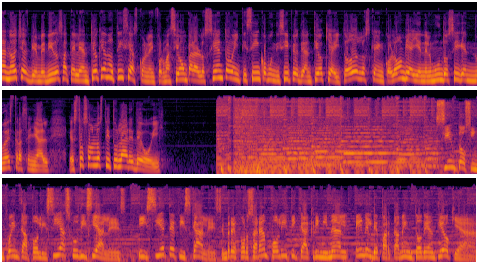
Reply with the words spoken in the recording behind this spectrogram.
buenas noches, bienvenidos a Teleantioquia Noticias con la información para los 125 municipios de Antioquia y todos los que en Colombia y en el mundo siguen nuestra señal. Estos son los titulares de hoy. 150 policías judiciales y 7 fiscales reforzarán política criminal en el departamento de Antioquia.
